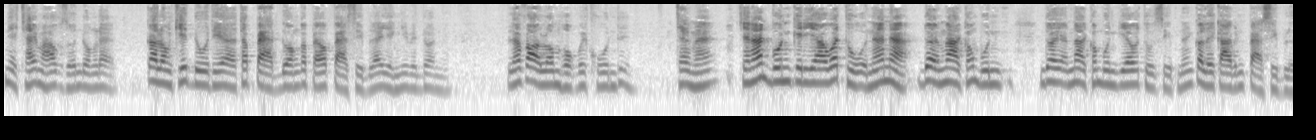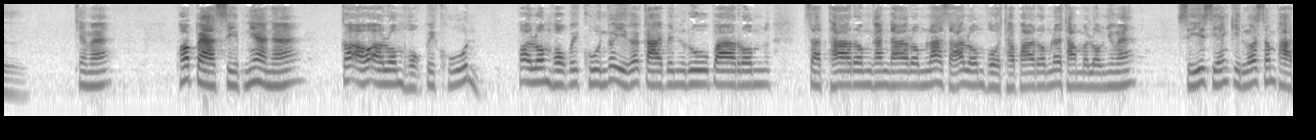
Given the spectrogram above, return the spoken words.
เนี่ยใช้มหากุศลดวงแรกก็ลองคิดดูทีถ้าแปดดวงก็แปลว่าแปดสิบแล้วอย่างนี้เป็นต้น แล้วก็เอาลมณ์หกไปคูณด้วยใช่ไหมฉะนั้นบุญกิริยาวัตถุนั้นน่ะด้วยอำนาจของบุญด้วยอำนาจของบุญกิริยาวัตถุสิบนั้นก็เลยกลายเป็นแปดสิบเลย ใช่ไหมเพราะแปดสิบเนี่ยนะ ก็เอาอารมณ์หกไปคูณ อารมณ์หกไปคูณก็อีกก็กลายเป็นรูปารมณ์สัทธารมคันธารมละสารมโพธพารมและธรรมอารมณ์ใช่ไหมสีเสียงกลิ่นรสสัมผัส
